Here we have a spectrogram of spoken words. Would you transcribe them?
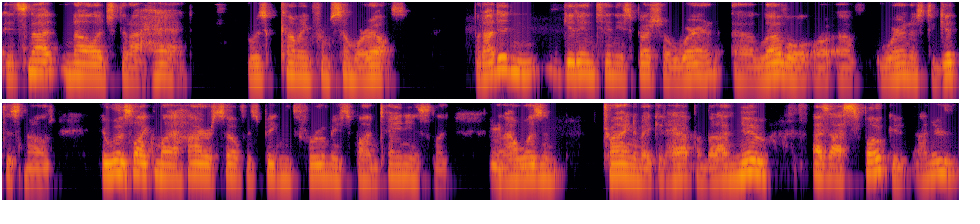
It's not knowledge that I had; it was coming from somewhere else. But I didn't get into any special aware, uh, level or, of awareness to get this knowledge. It was like my higher self was speaking through me spontaneously and i wasn't trying to make it happen. But i knew as i spoke it i knew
